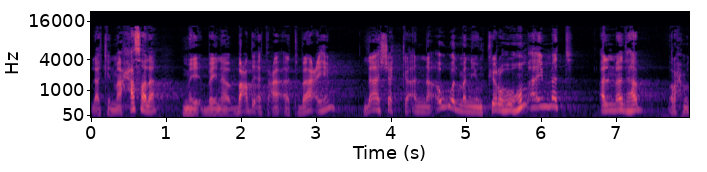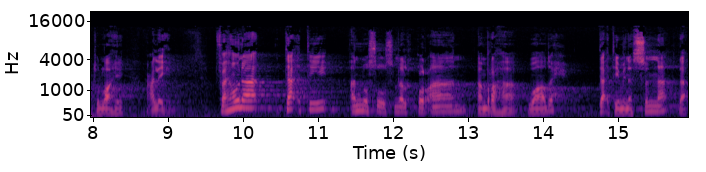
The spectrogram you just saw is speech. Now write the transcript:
لكن ما حصل بين بعض أتباعهم لا شك أن أول من ينكره هم أئمة المذهب رحمة الله عليهم. فهنا تأتي النصوص من القرآن أمرها واضح تأتي من السنة لا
